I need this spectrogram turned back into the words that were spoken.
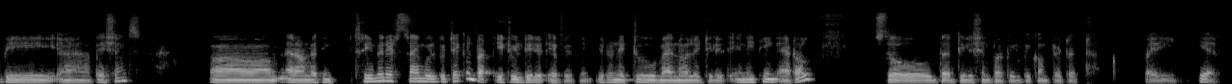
Be uh, patient. Um, around I think three minutes time will be taken, but it will delete everything. You don't need to manually delete anything at all. So the deletion part will be completed by here.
